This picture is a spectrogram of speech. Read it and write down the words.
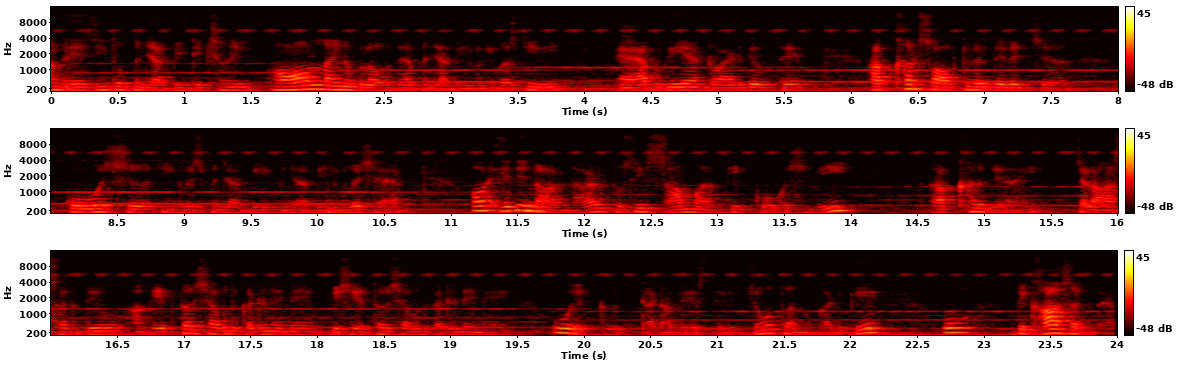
ਅੰਗਰੇਜ਼ੀ ਤੋਂ ਪੰਜਾਬੀ ਡਿਕਸ਼ਨਰੀ ਆਨਲਾਈਨ ਉਪਲਬਧ ਹੈ, ਪੰਜਾਬੀ ਯੂਨੀਵਰਸਿਟੀ ਦੀ। ਐਪ ਵੀ ਹੈ ਐਂਡਰੋਇਡ ਦੇ ਉੱਤੇ। ਅੱਖਰ ਸੌਫਟਵੇਅਰ ਦੇ ਵਿੱਚ ਕੋਸ਼ ਇੰਗਲਿਸ਼ ਪੰਜਾਬੀ ਪੰਜਾਬੀ ਇੰਗਲਿਸ਼ ਹੈ। ਔਰ ਇਹਦੇ ਨਾਲ ਨਾਲ ਤੁਸੀਂ ਸਾਮਰਥੀ ਕੋਸ਼ ਵੀ ਅੱਖਰ ਦੇ ਰਾਹੀਂ ਚਲਾ ਸਕਦੇ ਹੋ। ਅਗੇਤਰ ਸ਼ਬਦ ਕੱਢਣੇ ਨੇ, ਪਿਛੇਤਰ ਸ਼ਬਦ ਕੱਢਣੇ ਨੇ, ਉਹ ਇੱਕ ਡਾਟਾਬੇਸ ਦੇ ਵਿੱਚੋਂ ਤੁਹਾਨੂੰ ਕੱਢ ਕੇ ਉਹ ਦਿਖਾ ਸਕਦਾ ਹੈ।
